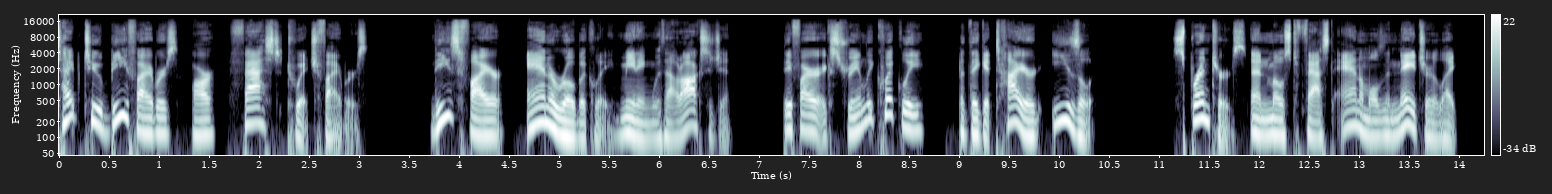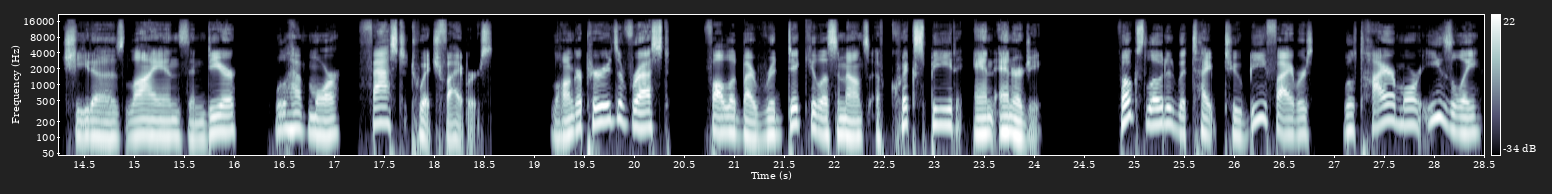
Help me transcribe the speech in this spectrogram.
Type 2B fibers are fast twitch fibers. These fire anaerobically, meaning without oxygen. They fire extremely quickly, but they get tired easily. Sprinters and most fast animals in nature, like cheetahs, lions, and deer, will have more fast twitch fibers. Longer periods of rest, followed by ridiculous amounts of quick speed and energy. Folks loaded with type 2B fibers will tire more easily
